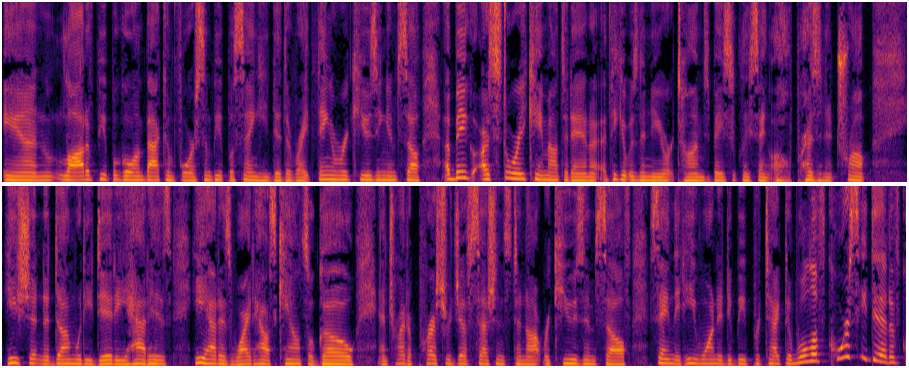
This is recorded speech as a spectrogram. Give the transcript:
and a lot of people going back and forth. Some people saying he did the right thing and recusing himself. A big a story came out today, and I think it was the New York Times, basically saying, "Oh, President Trump, he shouldn't have done what he did. He had his he had his White House counsel go and try to pressure Jeff Sessions to not recuse himself, saying that he wanted to be protected. Well, of course he did. Of course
